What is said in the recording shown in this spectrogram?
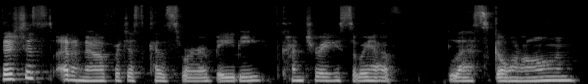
There's just I don't know if it's just because we're a baby country, so we have less going on,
